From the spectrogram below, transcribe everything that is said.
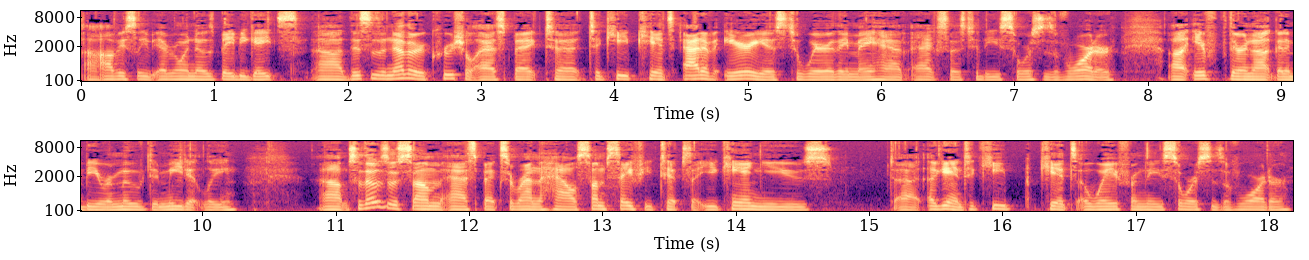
uh, obviously everyone knows baby gates. Uh, this is another crucial aspect to, to keep kids out of areas to where they may have access to these sources of water uh, if they're not going to be removed immediately. Um, so those are some aspects around the house, some safety tips that you can use, to, uh, again, to keep kids away from these sources of water.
